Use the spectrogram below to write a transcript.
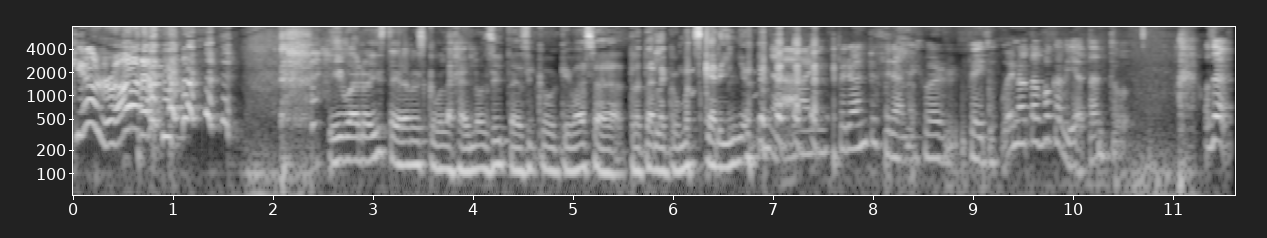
¡Qué horror! Y bueno, Instagram es como la jailoncita, así como que vas a tratarla con más cariño. Ay, pero antes era mejor Facebook. Bueno, tampoco había tanto. O sea,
